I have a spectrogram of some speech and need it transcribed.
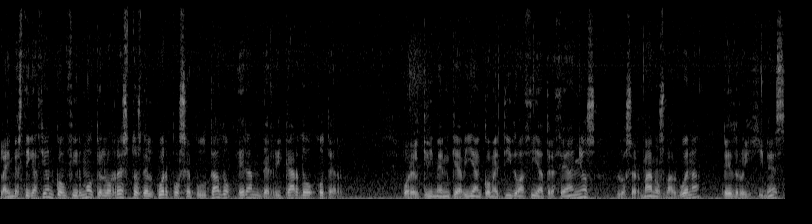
La investigación confirmó que los restos del cuerpo sepultado eran de Ricardo Oter. Por el crimen que habían cometido hacía 13 años, los hermanos Balbuena, Pedro y Ginés,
